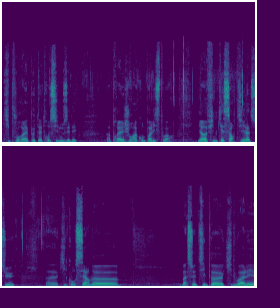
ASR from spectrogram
qui pourrait peut-être aussi nous aider. Après, je vous raconte pas l'histoire. Il y a un film qui est sorti là-dessus, euh, qui concerne euh, bah, ce type euh, qui doit aller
